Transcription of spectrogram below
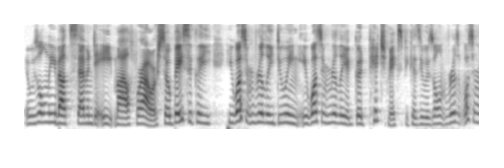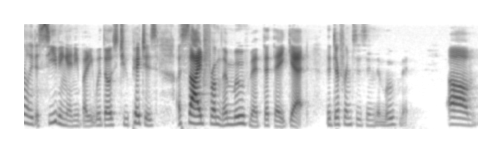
It was only about seven to eight miles per hour. So basically, he wasn't really doing. It wasn't really a good pitch mix because he was only, wasn't really deceiving anybody with those two pitches, aside from the movement that they get, the differences in the movement. Um,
